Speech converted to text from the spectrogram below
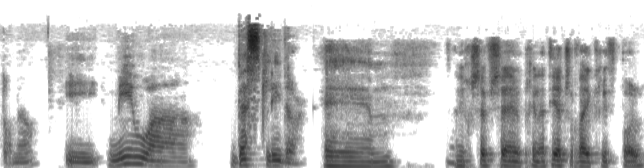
אתה אומר, היא מי הוא ה-best leader? אמ, אני חושב שמבחינתי התשובה היא קריס פול,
